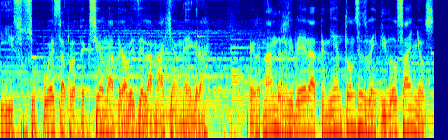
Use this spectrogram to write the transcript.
y su supuesta protección a través de la magia negra. Hernández Rivera tenía entonces 22 años.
